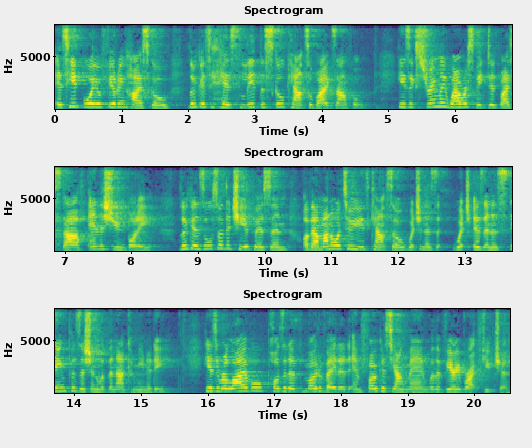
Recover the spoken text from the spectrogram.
As head boy of Feilding High School, Lucas has led the school council by example. He is extremely well respected by staff and the student body. Luca is also the chairperson of our Manawatu Youth Council, which is, which is an esteemed position within our community. He is a reliable, positive, motivated, and focused young man with a very bright future.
